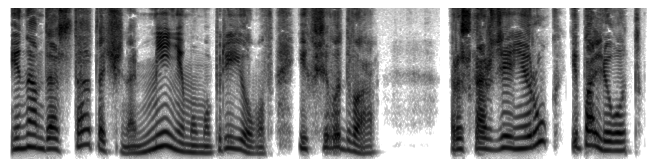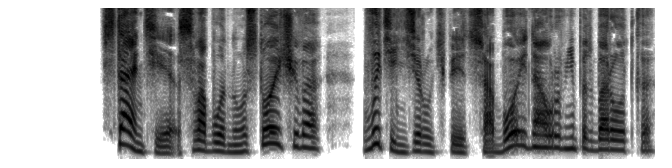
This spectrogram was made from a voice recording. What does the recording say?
И нам достаточно минимума приемов, их всего два. Расхождение рук и полет. Встаньте свободно устойчиво, вытяните руки перед собой на уровне подбородка.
